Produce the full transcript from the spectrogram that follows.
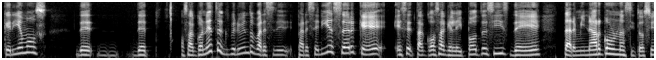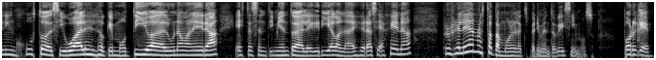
queríamos de... de- o sea, con este experimento parece- parecería ser que es esta cosa que la hipótesis de terminar con una situación injusto, desigual, es lo que motiva de alguna manera este sentimiento de alegría con la desgracia ajena, pero en realidad no está tan bueno el experimento que hicimos. ¿Por qué?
